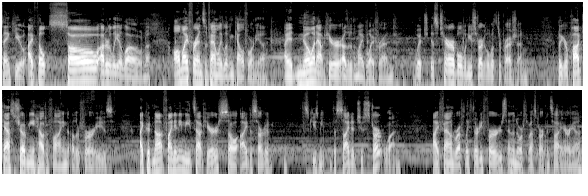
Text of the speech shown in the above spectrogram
Thank you. I felt so utterly alone. All my friends and family live in California. I had no one out here other than my boyfriend, which is terrible when you struggle with depression. But your podcast showed me how to find other furries. I could not find any meets out here, so I decided, excuse me, decided to start one. I found roughly 30 furs in the northwest Arkansas area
